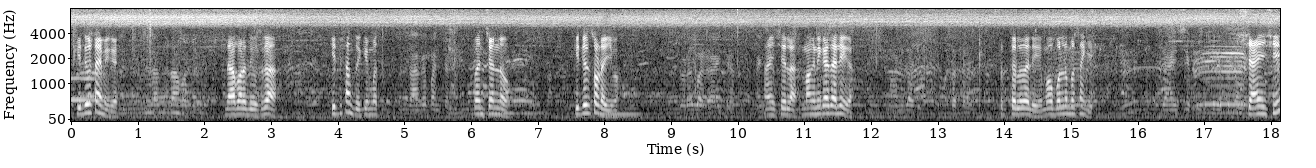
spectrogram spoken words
किती दिवस टायमिंग आहे दहा बारा दिवस का किती सांगतो किंमत पंच्याण्णव कितीला सोडायची मग ऐंशीला मागणी काय झाली का सत्तरला झाली. मोबाईल नंबर सांगे शहाऐंशी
